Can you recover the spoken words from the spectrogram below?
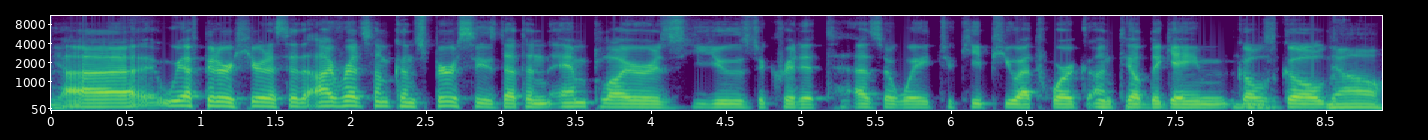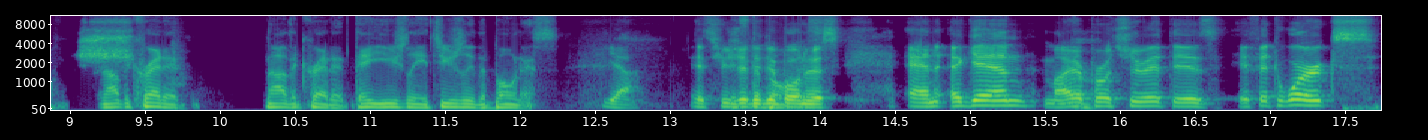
Yeah. Uh, we have Peter here that said, I've read some conspiracies that an employers use the credit as a way to keep you at work until the game mm. goes gold. No, not the credit. Not the credit. They usually, it's usually the bonus. Yeah. It's usually it's the, the bonus. bonus. And again, my approach to it is if it works,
